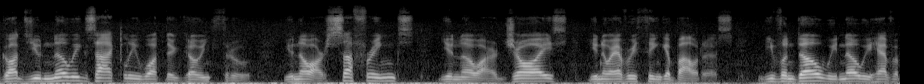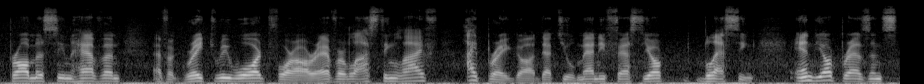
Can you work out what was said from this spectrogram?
God, you know exactly what they're going through. You know our sufferings, you know our joys, you know everything about us. Even though we know we have a promise in heaven, have a great reward for our everlasting life, I pray, God, that you'll manifest your blessing and your presence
